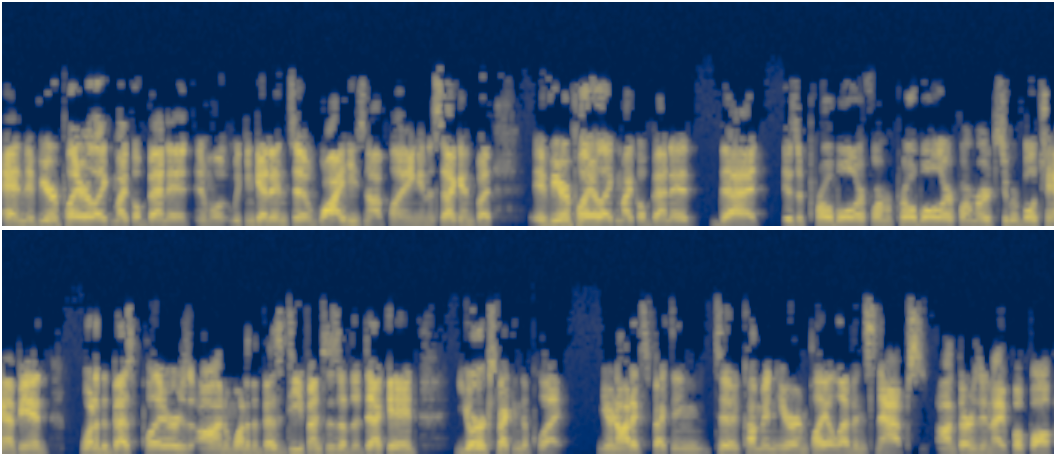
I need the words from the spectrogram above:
and if you're a player like Michael Bennett, and we'll, we can get into why he's not playing in a second, but if you're a player like Michael Bennett that is a Pro Bowl or former Pro Bowl or former Super Bowl champion, one of the best players on one of the best defenses of the decade, you're expecting to play. You're not expecting to come in here and play 11 snaps on Thursday night football.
